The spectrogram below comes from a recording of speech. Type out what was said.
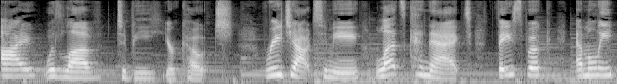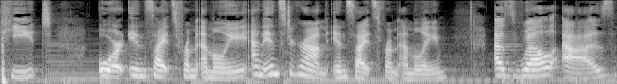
I would love to be your coach reach out to me. Let's connect. Facebook, Emily Pete, or Insights from Emily, and Instagram, Insights from Emily, as well as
